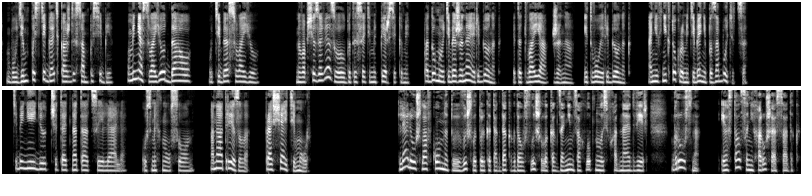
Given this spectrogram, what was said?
Будем постигать каждый сам по себе. У меня свое дао, у тебя свое. Но вообще завязывал бы ты с этими персиками. Подумай, у тебя жена и ребенок. Это твоя жена и твой ребенок. О них никто, кроме тебя, не позаботится. Тебе не идет читать нотации, Ляля, усмехнулся он. Она отрезала. Прощай, Тимур. Ляля ушла в комнату и вышла только тогда, когда услышала, как за ним захлопнулась входная дверь. Грустно, и остался нехороший осадок.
